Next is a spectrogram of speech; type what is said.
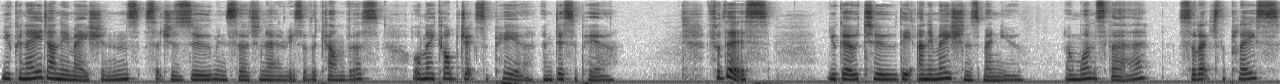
You can aid animations, such as zoom in certain areas of the canvas, or make objects appear and disappear. For this, you go to the Animations menu, and once there, select the place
